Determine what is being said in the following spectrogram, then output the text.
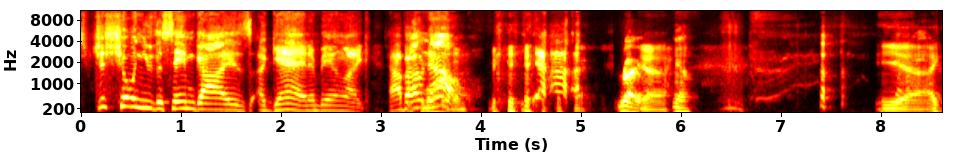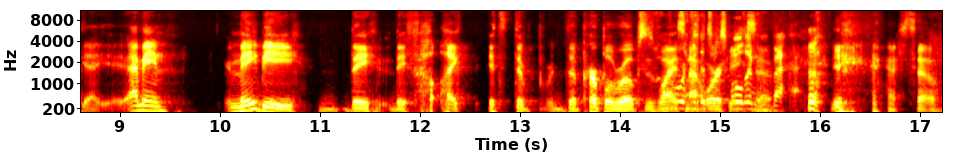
just showing you the same guys again and being like, "How about now?" yeah. Right. yeah. Yeah. Yeah. I, I- I mean, maybe they they felt like it's the the purple ropes is why it's not That's working. holding So, them back. yeah, so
